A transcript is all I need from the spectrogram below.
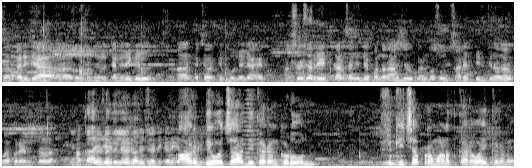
सहकारी जे त्यांनी देखील त्याच्यावरती बोललेले आहेत. अक्षरशः रेट कार्ड सांगितले पंधराशे रुपयांपासून साडेतीन तीन हजार रुपयापर्यंत आर टी ओच्या अधिकाऱ्यांकडून चुकीच्या प्रमाणात कारवाई करणे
